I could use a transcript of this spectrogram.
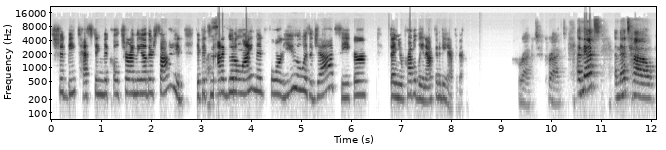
should be testing the culture on the other side. If it's not a good alignment for you as a job seeker, then you're probably not going to be happy there. Correct, correct. And that's and that's how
